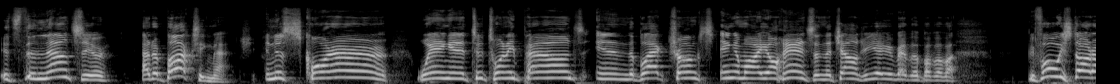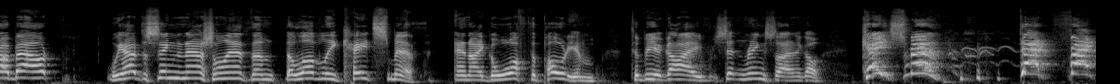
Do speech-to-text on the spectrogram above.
It's the announcer at a boxing match in this corner, weighing in at 220 pounds in the black trunks, Ingemar Johansson, the challenger. Yeah, yeah, blah. Before we start our bout, we have to sing the national anthem, the lovely Kate Smith. And I go off the podium to be a guy sitting ringside, and I go, Kate Smith, that fat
